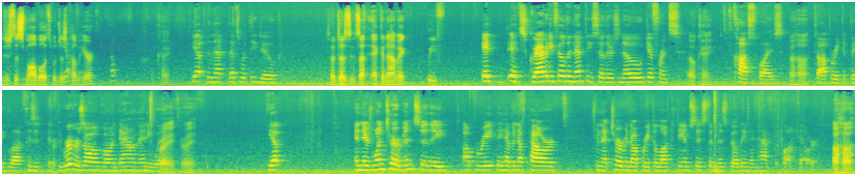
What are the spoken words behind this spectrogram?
just the small boats will just Yep. come here. Oh, Okay. yep, and that, that's what they do. So it does it's not economically It it's gravity filled and empty, so there's no difference okay. cost wise Uh huh. to operate the big lock because if the river's all going down anyway. Right. Right. Yep. And there's one turbine, so they operate, they have enough power from that turbine to operate the lock dam system, this building, and half the clock tower. Uh huh.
